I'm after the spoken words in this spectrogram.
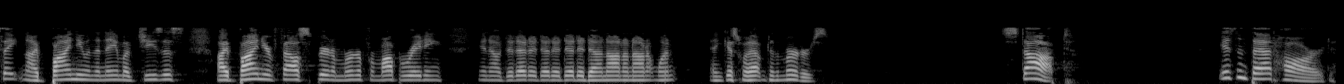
Satan, I bind you in the name of Jesus. I bind your foul spirit of murder from operating, you know, da da da da da da da, and on and on it went. And guess what happened to the murders? Stopped. Isn't that hard?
